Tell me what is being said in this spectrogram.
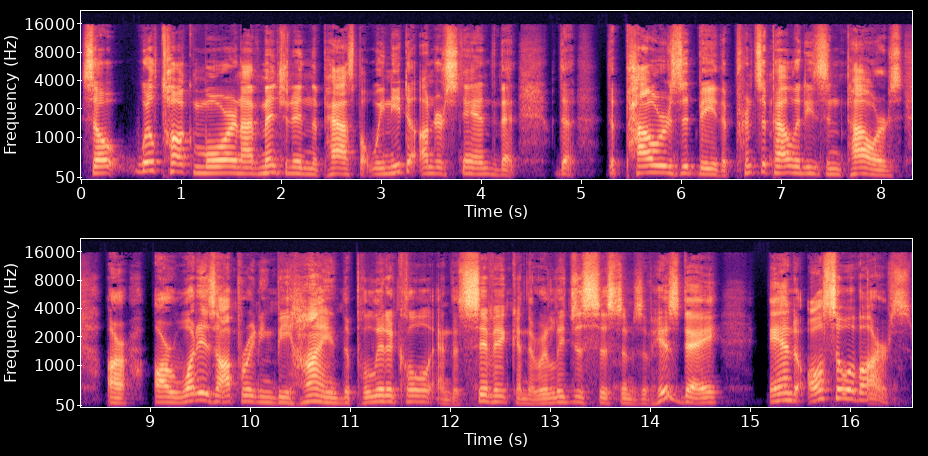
So we'll talk more, and I've mentioned it in the past, but we need to understand that the the powers that be, the principalities and powers are, are what is operating behind the political and the civic and the religious systems of his day and also of ours.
